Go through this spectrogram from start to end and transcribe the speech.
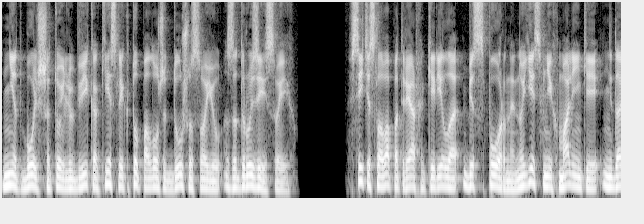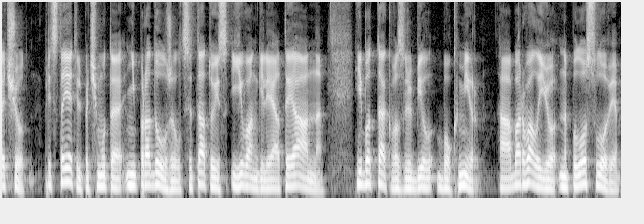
нет больше той любви, как если кто положит душу свою за друзей своих. Все эти слова патриарха Кирилла бесспорны, но есть в них маленький недочет. Предстоятель почему-то не продолжил цитату из Евангелия от Иоанна «Ибо так возлюбил Бог мир», а оборвал ее на полуслове.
